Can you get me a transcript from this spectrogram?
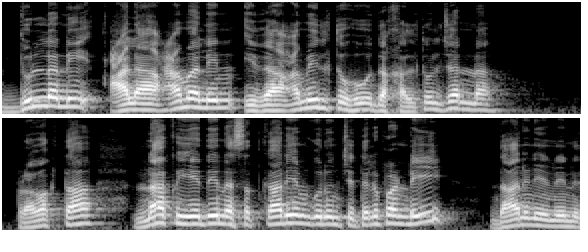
దుల్లని అలా అమలిన్ ఇదా అమిల్తుహు దఖల్తుల్ జన్న. ప్రవక్త నాకు ఏదైనా సత్కార్యం గురించి తెలుపండి. దానిని నేను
